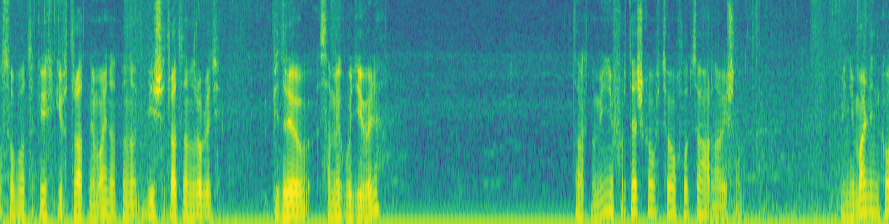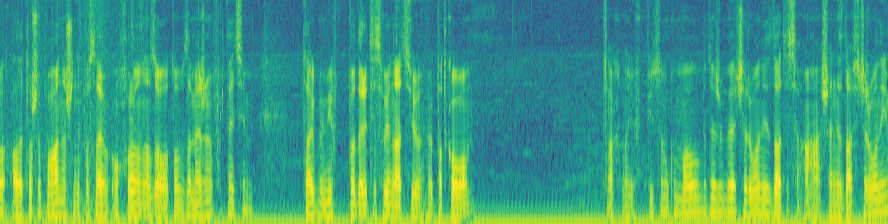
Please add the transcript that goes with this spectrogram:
особо таких і втрат немає. Напевно, більші втрати нам зроблять підрив самих будівель. Так, ну міні-фортечка в цього хлопця гарно вийшла. Мінімальненько, але то, що погано, що не поставив охорону на золото за межами фортеці. Так би міг подарити свою націю випадково. Так, ну і в підсумку мало буде żeby червоний здатися. Ага, ще не здався червоний.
